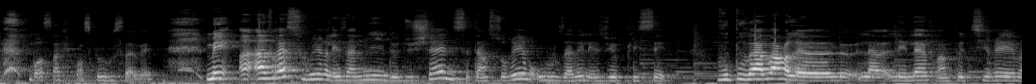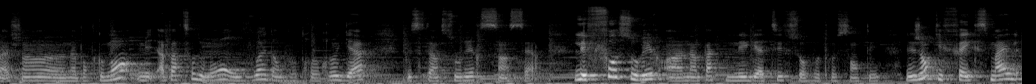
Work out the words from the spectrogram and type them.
bon, ça, je pense que vous savez. Mais un vrai sourire, les amis de Duchesne, c'est un sourire où vous avez les yeux plissés. Vous pouvez avoir les lèvres un peu tirées, machin, euh, n'importe comment, mais à partir du moment où on voit dans votre regard que c'est un sourire sincère. Les faux sourires ont un impact négatif sur votre santé. Les gens qui fake smile,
